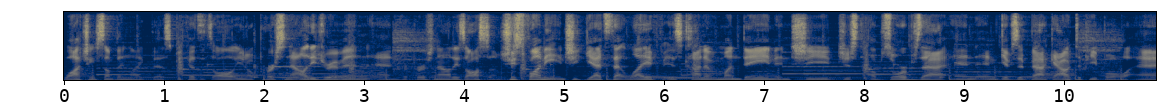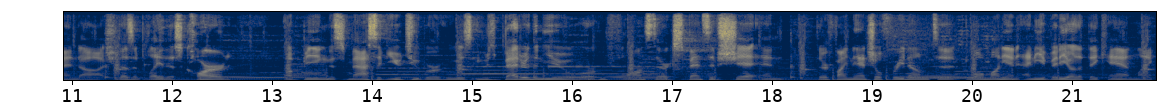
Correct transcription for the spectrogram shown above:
watching something like this because it's all you know personality driven and her personality is awesome. She's funny and she gets that life is kind of mundane and she just absorbs that and and gives it back out to people. And uh, she doesn't play this card of being this massive YouTuber who is who's better than you or who flaunts their expensive shit and their financial freedom to blow money on any video that they can. Like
